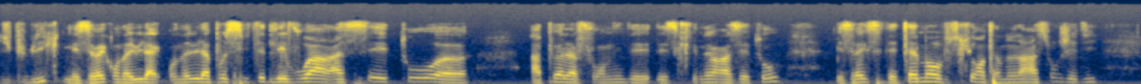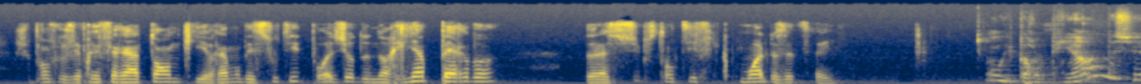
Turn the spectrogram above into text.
du public. Mais c'est vrai qu'on a, eu la- on a eu la possibilité de les voir assez tôt. Apple a fourni des, des screeners assez tôt. Mais c'est vrai que c'était tellement obscur en termes de narration que j'ai dit je pense que j'ai préféré attendre qu'il y ait vraiment des sous-titres pour être sûr de ne rien perdre de la substantifique moelle de cette série. Oh, il parle bien, monsieur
